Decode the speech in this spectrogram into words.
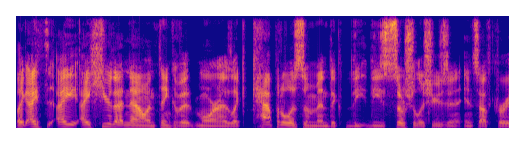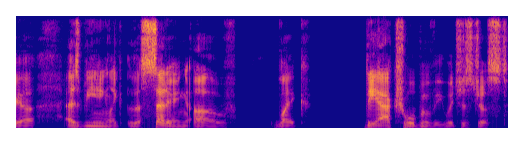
like I, th- I I hear that now and think of it more as like capitalism and the, the these social issues in, in South Korea as being like the setting of like the actual movie, which is just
